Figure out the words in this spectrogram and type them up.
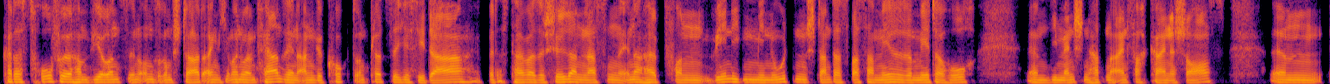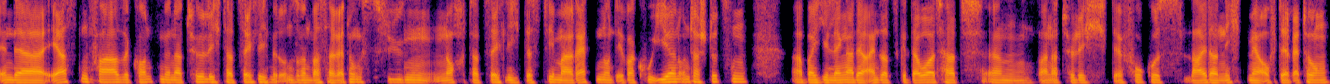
Katastrophe haben wir uns in unserem Staat eigentlich immer nur im Fernsehen angeguckt und plötzlich ist sie da. Ich habe mir das teilweise schildern lassen. Innerhalb von wenigen Minuten stand das Wasser mehrere Meter hoch. Ähm, die Menschen hatten einfach keine Chance. Ähm, in der ersten Phase konnten wir natürlich tatsächlich mit unseren Wasserrettungszügen noch tatsächlich das Thema Retten und Evakuieren unterstützen. Aber je länger der Einsatz gedauert hat, ähm, war natürlich der Fokus leider nicht mehr auf der Rettung,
